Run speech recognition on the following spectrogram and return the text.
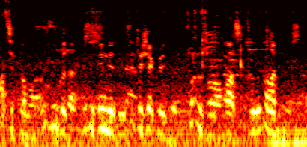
Açıklamalarımız bu kadar. Bizi dinlediğiniz için teşekkür ediyorum. Sorusu olan varsa soru alabilirsiniz.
